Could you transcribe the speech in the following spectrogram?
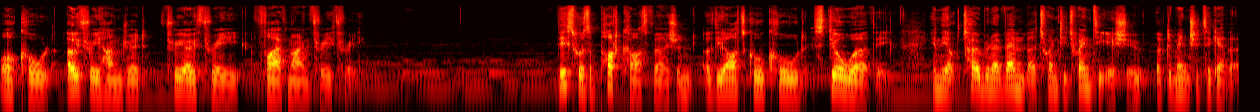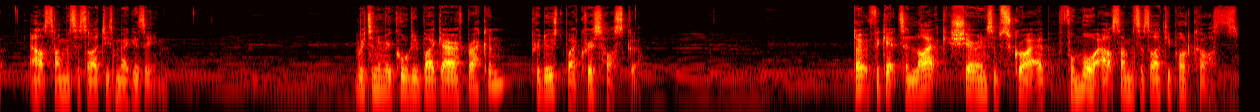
or call 0300 303 5933. This was a podcast version of the article called Still Worthy in the October November 2020 issue of Dementia Together, Alzheimer's Society's magazine. Written and recorded by Gareth Bracken, produced by Chris Hosker. Don't forget to like, share, and subscribe for more Alzheimer's Society podcasts.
